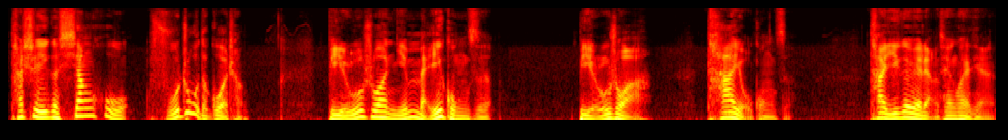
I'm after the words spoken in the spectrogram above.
它是一个相互扶助的过程。比如说您没工资，比如说啊，他有工资，他一个月两千块钱，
